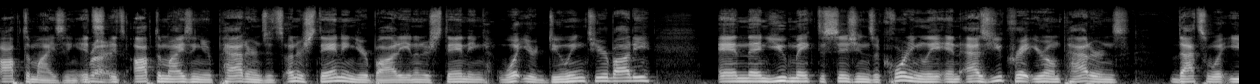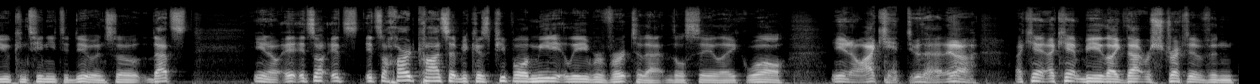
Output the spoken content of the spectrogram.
optimizing. It's Right. it's optimizing your patterns. It's understanding your body and understanding what you're doing to your body, and then you make decisions accordingly. And as you create your own patterns, that's what you continue to do. And so that's you know it, it's a it's it's a hard concept because people immediately revert to that they'll say like well you know i can't do that yeah i can't i can't be like that restrictive and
